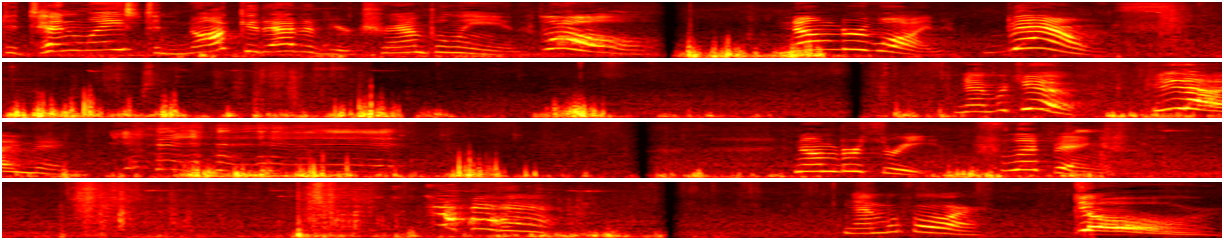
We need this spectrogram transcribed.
to 10 ways to knock it out of your trampoline. Ball! Number one, bounce. Number two, climbing. Number three, flipping. Number four, door.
